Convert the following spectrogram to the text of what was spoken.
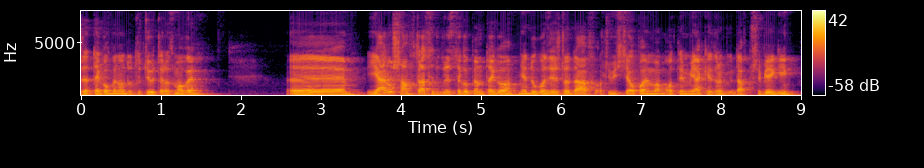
że tego będą dotyczyły te rozmowy. Yy, Ja ruszam w trasę 25. Niedługo zjeżdżę DAW. Oczywiście opowiem Wam o tym, jakie zrobił DAW przebiegi.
